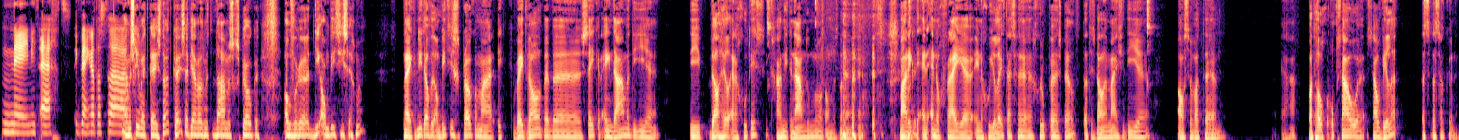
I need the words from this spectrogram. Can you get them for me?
nee, niet echt. Ik denk dat dat... eh, Ja, misschien weet Kees dat. Kees, heb jij wel eens met de dames gesproken over eh, die ambities, zeg maar? Nee, ik heb niet over de ambities gesproken, maar ik weet wel, we hebben zeker één dame die, eh, die wel heel erg goed is. Ik ga niet de naam noemen, want anders dan... eh, maar ik, en, en nog vrij eh, in een goede leeftijdsgroep eh, speelt. Dat is wel een meisje die, eh, als ze wat, ja, wat hoger op zou, eh, zou willen, dat ze dat zou kunnen.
